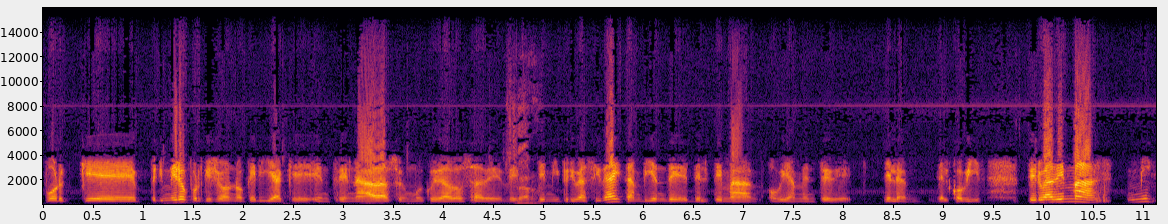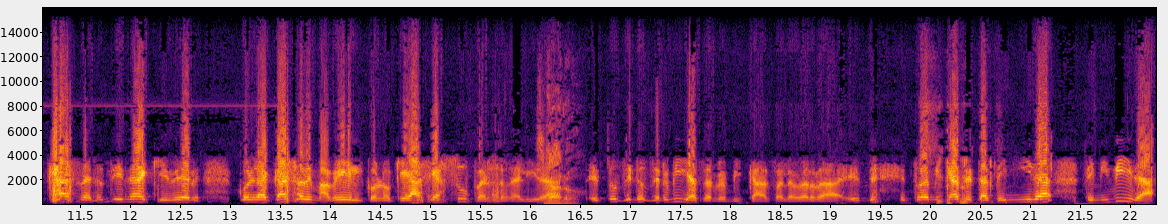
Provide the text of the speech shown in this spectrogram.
porque primero porque yo no quería que entre nada, soy muy cuidadosa de, de- Claro. de mi privacidad y también de- del tema, obviamente, de, la- del COVID. Pero además, mi casa no tiene nada que ver con la casa de Mabel, con lo que hace a su personalidad. Claro. Entonces no servía hacerlo en mi casa, la verdad. Toda mi casa está teñida de mi vida.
